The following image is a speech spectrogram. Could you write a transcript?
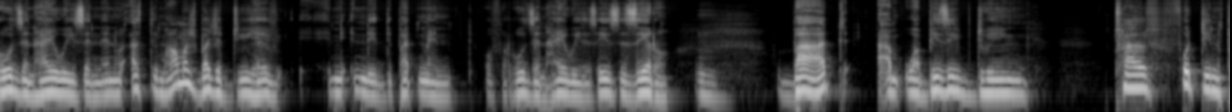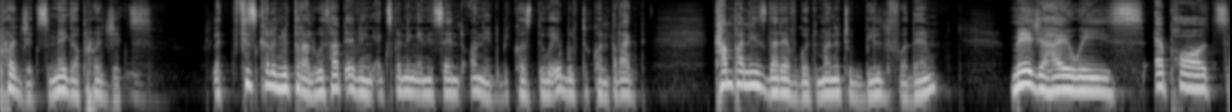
roads and highways, and then we asked him, "How much budget do you have in, in the department of roads and highways?" He says zero. But um, were busy doing 12, 14 projects, mega projects, like fiscally neutral without having expending any cent on it because they were able to contract companies that have got money to build for them, major highways, airports,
